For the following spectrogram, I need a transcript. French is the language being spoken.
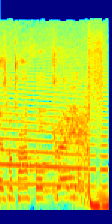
There's no time for playing.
